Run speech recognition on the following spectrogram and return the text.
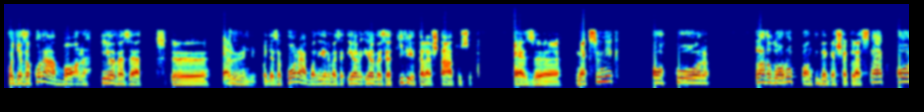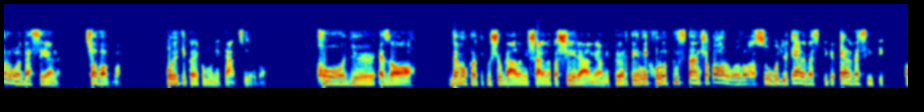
hogy ez a korábban élvezett ö, előnyük, vagy ez a korábban élvezett, élvezett kivételes státuszuk, ez ö, megszűnik, akkor láthatóan roppant idegesek lesznek, arról beszélnek szavakban, politikai kommunikációban, hogy ez a demokratikus jogállamiságnak a sérelme, ami történik, holott pusztán csak arról van szó, hogy ők elvesztik, elveszítik a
